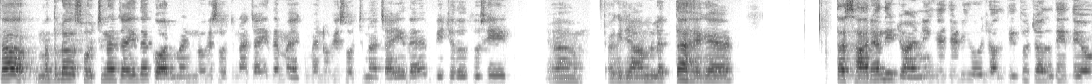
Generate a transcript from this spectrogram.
ਤਾਂ ਮਤਲਬ ਸੋਚਣਾ ਚਾਹੀਦਾ ਗਵਰਨਮੈਂਟ ਨੂੰ ਵੀ ਸੋਚਣਾ ਚਾਹੀਦਾ ਮਹਿਕਮੇ ਨੂੰ ਵੀ ਸੋਚਣਾ ਚਾਹੀਦਾ ਵੀ ਜਦੋਂ ਤੁਸੀਂ ਐਗਜ਼ਾਮ ਲੈਤਾ ਹੈਗਾ ਹੈ, ਤਾਂ ਸਾਰਿਆਂ ਦੀ ਜੁਆਇਨਿੰਗ ਹੈ ਜਿਹੜੀ ਉਹ ਜਲਦੀ ਤੋਂ ਜਲਦੀ ਦਿਓ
